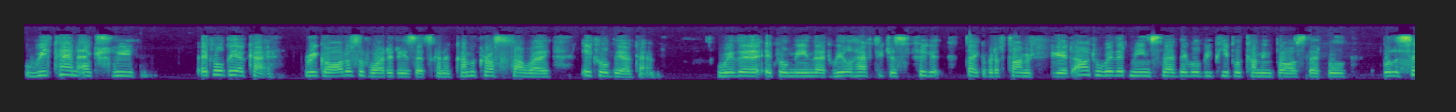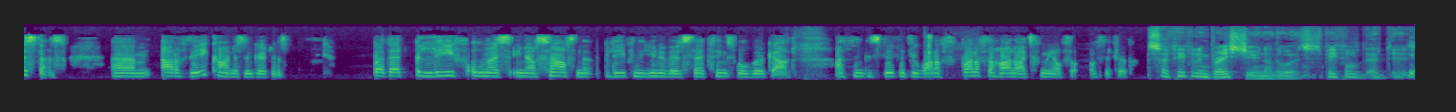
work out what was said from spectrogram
we can actually, it will be okay. Regardless of what it is that's going to come across our way, it will be okay whether it will mean that we'll have to just figure, take a bit of time and figure it out, or whether it means that there will be people coming past that will, will assist us um, out of their kindness and goodness. But that belief almost in ourselves and that belief in the universe that things will work out, I think is definitely one of one of the highlights for me of the, of the trip. So people embraced you, in other words, people uh, uh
